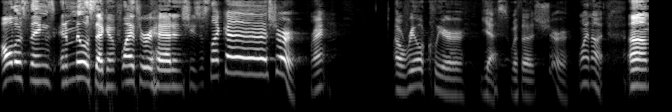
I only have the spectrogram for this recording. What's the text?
all those things in a millisecond fly through her head, and she's just like, uh, sure, right? A real clear yes with a sure, why not? Um,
